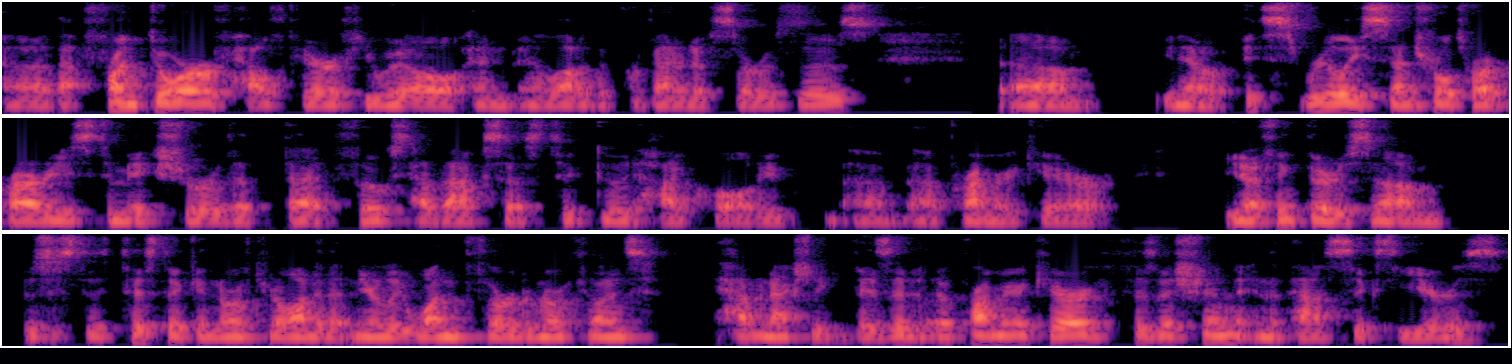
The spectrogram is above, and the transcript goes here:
uh, that front door of healthcare, if you will, and, and a lot of the preventative services. Um, you know, it's really central to our priorities to make sure that that folks have access to good, high quality uh, uh, primary care. You know, I think there's um, there's a statistic in North Carolina that nearly one third of North Carolinians haven't actually visited a primary care physician in the past six years.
